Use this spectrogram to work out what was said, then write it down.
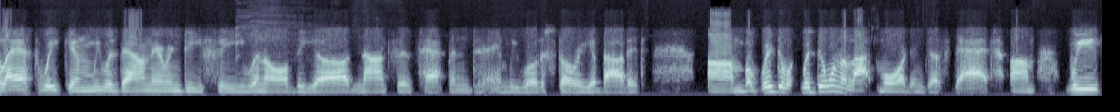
last weekend, we was down there in D.C. when all the uh, nonsense happened, and we wrote a story about it. Um, but we're doing we're doing a lot more than just that. Um, we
